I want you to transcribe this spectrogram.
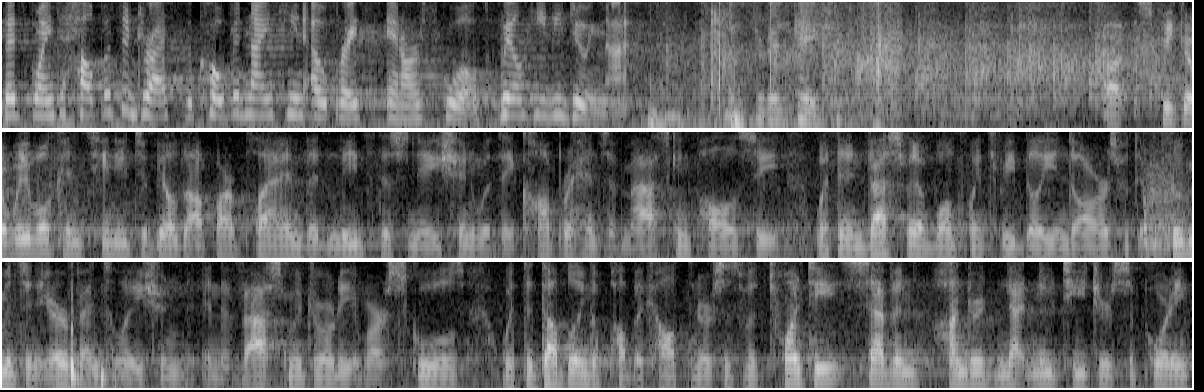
that's going to help us address the COVID-19 outbreaks in our schools. Will he be doing that? Minister of Education. Uh, Speaker, we will continue to build up our plan that leads this nation with a comprehensive masking policy, with an investment of $1.3 billion, with improvements in air ventilation in the vast majority of our schools, with the doubling of public health nurses, with 2,700 net new teachers supporting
